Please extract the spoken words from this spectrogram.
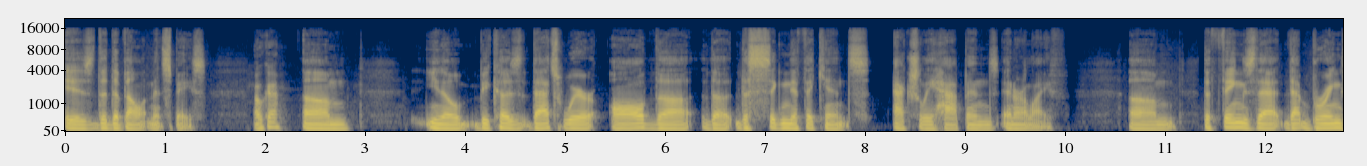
is the development space. Okay. Um, You know, because that's where all the the the significance actually happens in our life. Um, the things that that bring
